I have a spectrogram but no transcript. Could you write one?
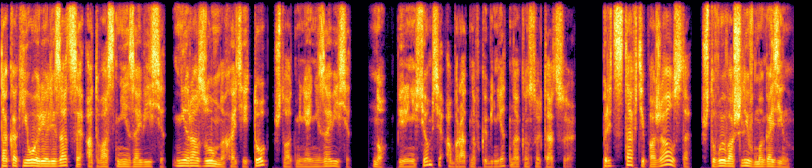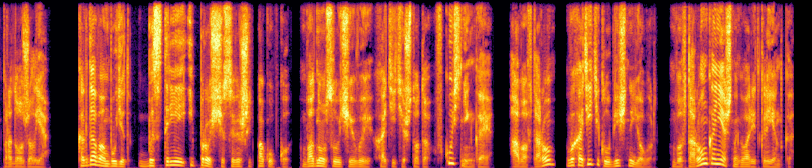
так как его реализация от вас не зависит. Неразумно хотеть то, что от меня не зависит. Но перенесемся обратно в кабинет на консультацию. Представьте, пожалуйста, что вы вошли в магазин, продолжил я. Когда вам будет быстрее и проще совершить покупку? В одном случае вы хотите что-то вкусненькое, а во втором вы хотите клубничный йогурт. Во втором, конечно, говорит клиентка.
